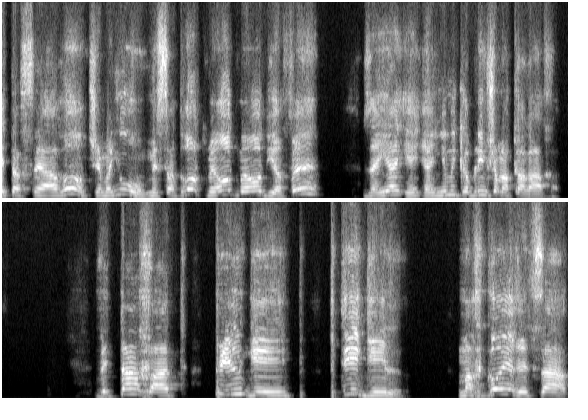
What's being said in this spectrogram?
את השערות שהן היו מסדרות מאוד מאוד יפה, זה היה, היו מקבלים שם קרחת. ותחת פילגי פתיגיל, מחגוי רסק.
